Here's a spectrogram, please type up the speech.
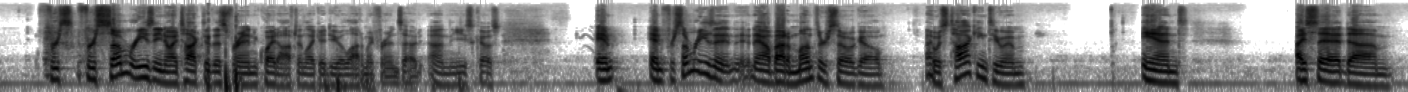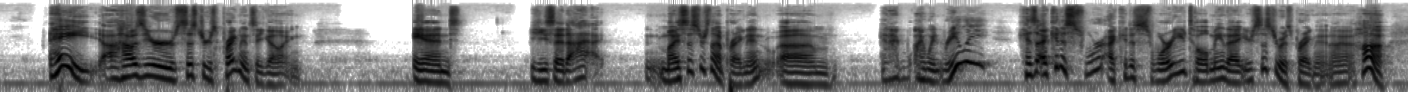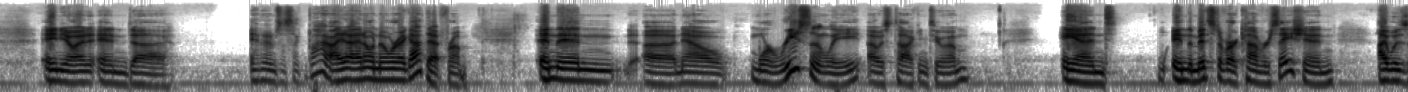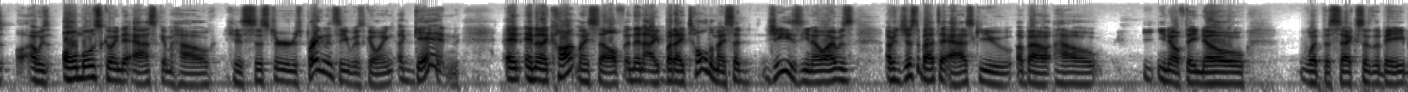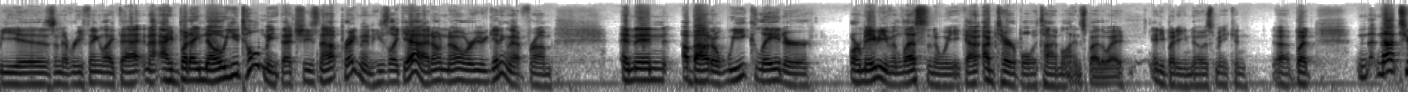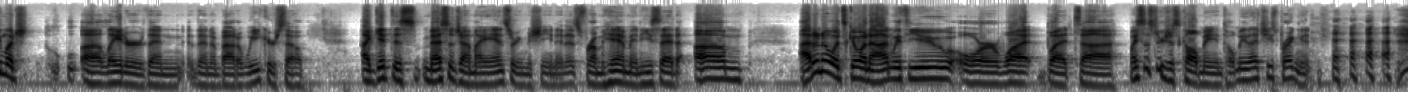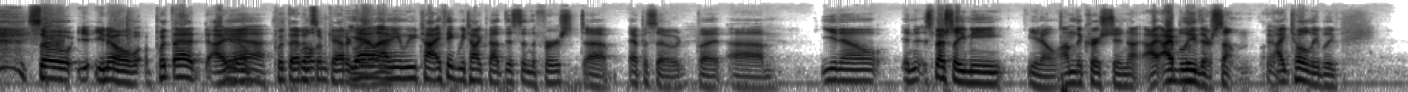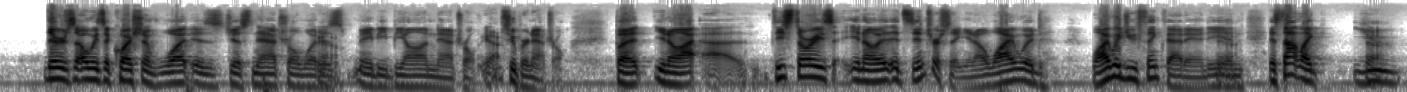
for for some reason, you know, I talk to this friend quite often, like I do a lot of my friends out on the East Coast, and and for some reason, now about a month or so ago, I was talking to him, and I said, um, "Hey, how's your sister's pregnancy going?" And he said, "I, my sister's not pregnant." Um, and I, I went, "Really?" Because I could have swore I could have swore you told me that your sister was pregnant. I, huh? And you know, and and uh, and I'm just like, wow, I, I don't know where I got that from. And then uh, now, more recently, I was talking to him, and in the midst of our conversation, I was I was almost going to ask him how his sister's pregnancy was going again, and and I caught myself, and then I but I told him I said, "Geez, you know, I was I was just about to ask you about how, you know, if they know." what the sex of the baby is and everything like that. And I but I know you told me that she's not pregnant. He's like yeah I don't know where you're getting that from. And then about a week later, or maybe even less than a week, I, I'm terrible with timelines, by the way. Anybody who knows me can, uh, but n- not too much uh, later than than about a week or so. I get this message on my answering machine, and it's from him, and he said, "Um, I don't know what's going on with you or what, but uh, my sister just called me and told me that she's pregnant. so y- you know, put that I you know, put that in some category. Yeah, I mean, we ta- I think we talked about this in the first uh, episode, but um, you know, and especially me, you know, I'm the Christian. I, I believe there's something. I totally believe. There's always a question of what is just natural, and what is maybe beyond natural, Yeah. supernatural. But you know, I, uh, these stories, you know, it, it's interesting. You know, why would why would you think that, Andy? And it's not like you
